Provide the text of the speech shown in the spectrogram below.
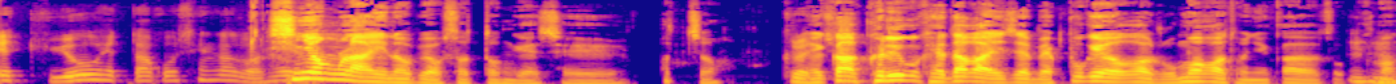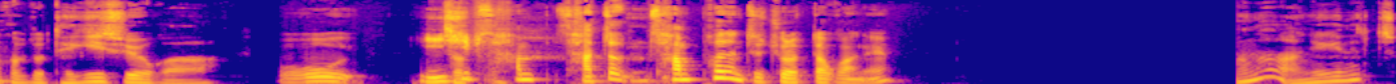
꽤 주효했다고 생각을 해요. 신형 라인업이 없었던 게 제일 컸죠. 그 그렇죠. 러니까 그리고 게다가 이제 맥북 에어가 루머가 도니까 또. 그만큼 또 대기 수요가 오, 23, 4.3% 줄었다고 하네요. 장난 아니긴 했죠.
